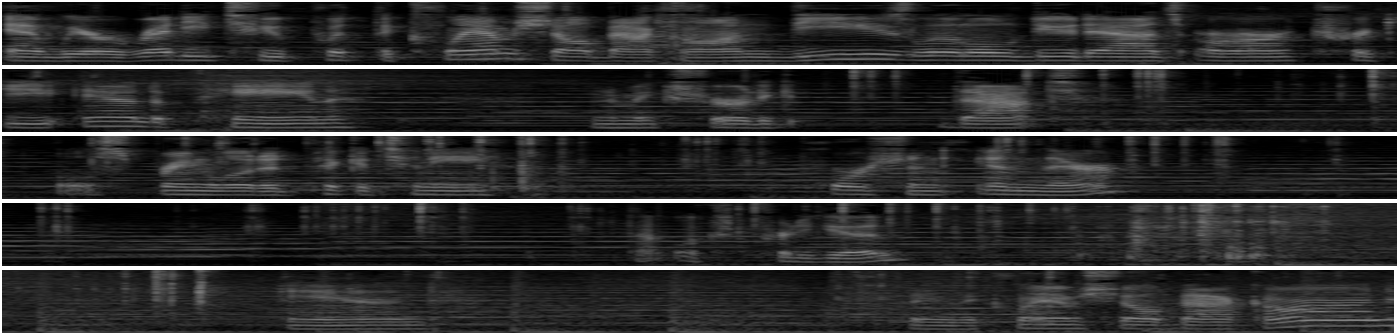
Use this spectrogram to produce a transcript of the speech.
and we are ready to put the clamshell back on. These little doodads are tricky and a pain. I'm gonna make sure to get that little spring-loaded Picatinny portion in there. That looks pretty good. And Putting the clamshell back on.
